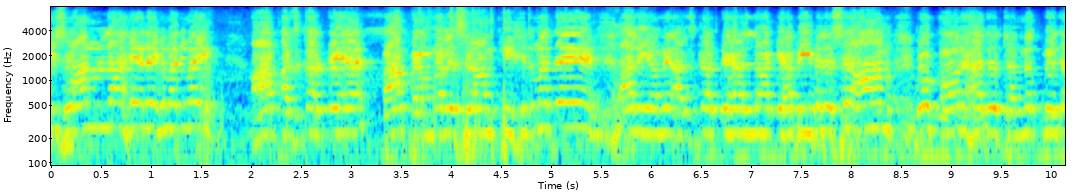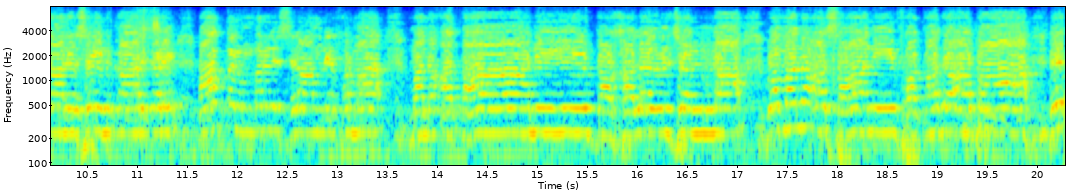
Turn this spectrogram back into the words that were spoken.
رضوان اللہ علیہ مجمعین آپ عرض کرتے ہیں پاک پیغمبر علیہ السلام کی خدمتیں عالیہ میں عرض کرتے ہیں، اللہ کے حبیب علیہ السلام وہ کون ہے جو جنت میں جانے سے انکار کرے؟ پاک پیغمبر علیہ السلام نے فرمایا، من اتانی دخل الجنہ ومن اسانی فقد ابا. اے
